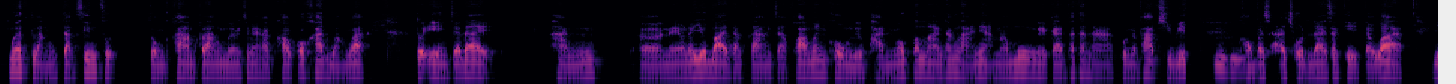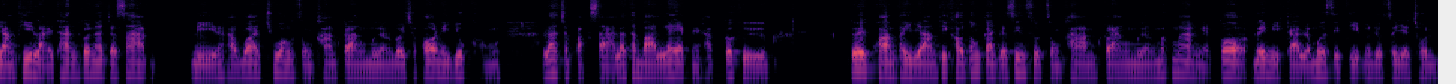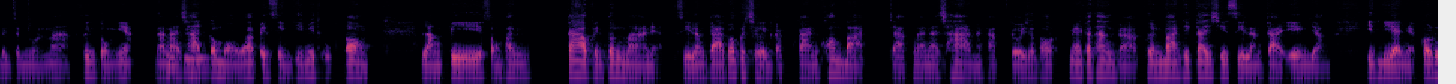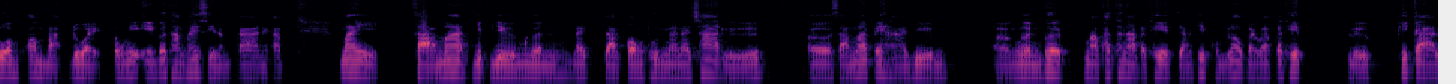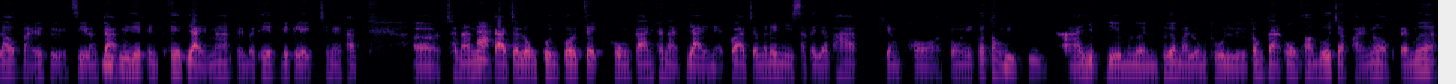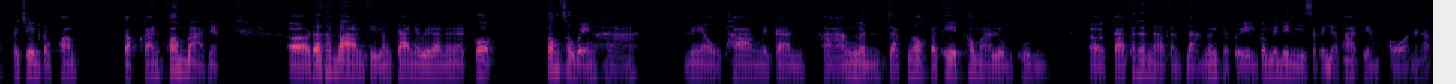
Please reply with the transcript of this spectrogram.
เมื่อหลังจากสิ้นสุดสงครามกลางเมืองใช่ไหมครับเขาก็คาดหวังว่าตัวเองจะได้หัน แนวนโยบายต่างๆ จากความมั่นคง หรือผันงบประมาณทั้งหลายเนี่ยมามุ่งในการพัฒนาคุณภาพชีวิตของประชาชนได้สักทีแต่ว่าอย่างที่หลายท่านก็น่าจะทราบดีนะครับว่าช่วงสงครามกลางเมือง โดยเฉพาะในยุคของราชปักษารัฐบาลแรกนะครับ ก็คือ ด้วยความพยายามที่เขาต้องการจะสิ้นสุดสงครามกลางเมืองมากๆเนี่ยก็ได้มีการละเมิดสิทธิมนุษยชนเป็นจำนวนมาก ซึ่งตรงเนี้ยนานาชาติก็มองว่าเป็นสิ่งที่ไม่ถูกต้อง หลังปี 2009เป็นต้นมาเนี่ยศรีลังกาก็เผชิญกับการคว่ำบาตรจากนานาชาตินะครับ โดยเฉพาะแม้กระทั่งกับเพื่อนบ้านที่ใกล้ชิดศรีลังกาเองอย่างอินเดียเนี่ยก็ร่วมคว่ำบาตรด้วย ตรงนี้เองก็ทำให้ศรีลังกานะครับไม่สามารถหยิบยืมเงินในจากกองทุนนานาชาติ หรือออสามารถไปหายืมเเงินเพื่อมาพัฒนาประเทศอย่างที่ผมเล่าไปว่าประเทศ หรือพี่กาเล่าไปก็คือศรีลังกาไม่ใช่เป็นประเทศใหญ่มากเป็นประเทศเล็ก ๆ ใช่ไหมครับ ฉะนั้นการจะลงทุนโปรเจกต์โครงการขนาดใหญ่เนี่ยก็อาจจะไม่ได้มีศักยภาพเพียงพอ ตรงนี้ก็ต้องหาหยิบยืมเงินเพื่อมาลงทุน หรือต้องการองค์ความรู้จากภายนอก แต่เมื่อเผชิญกับความกับการคว่ำบาตรเนี่ยรัฐบาลศรีลังกาในเวลานั้นก็ต้องแสวงหาแนวทางในการหาเงินจากนอกประเทศเข้ามาลงทุนการพัฒนาต่างๆ เนื่องจากตัวเองก็ไม่ได้มีศักยภาพเพียงพอนะครับ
